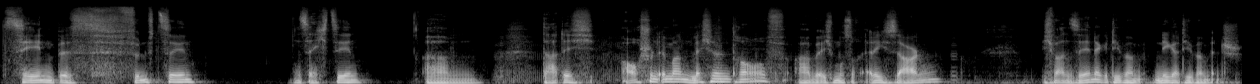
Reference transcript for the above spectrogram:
10 bis 15, 16, ähm, da hatte ich auch schon immer ein Lächeln drauf, aber ich muss auch ehrlich sagen, ich war ein sehr negativer, negativer Mensch.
